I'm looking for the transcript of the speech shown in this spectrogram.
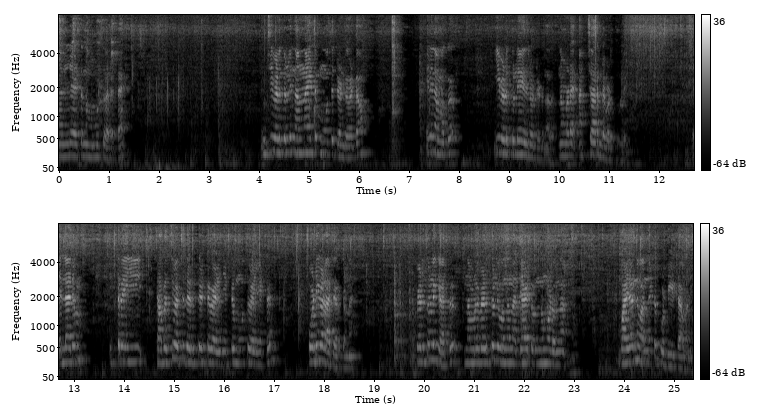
നല്ലതായിട്ടൊന്ന് മൂത്ത് വരട്ടെ. ഇഞ്ചി വെളുത്തുള്ളി നന്നായിട്ട് മൂത്തിട്ടുണ്ട് കേട്ടോ. ഇനി നമുക്ക് ഈ വെളുത്തുള്ളി ഇതിലോട്ടിടുന്നത് നമ്മുടെ അച്ചാറിന്റെ വെളുത്തുള്ളി. എല്ലാവരും ഇത്ര ഈ ചതച്ച് വെച്ചത് എടുത്തിട്ട് കഴിഞ്ഞിട്ട് മൂത്ത് കഴിഞ്ഞിട്ട് പൊടികളാണ് ചേർക്കുന്നത് വെളുത്തുള്ളിക്കകത്ത് നമ്മൾ വെളുത്തുള്ളി ഒന്ന് നല്ലതായിട്ട് ഒന്നും കൂടെ ഒന്ന് വഴന്ന് വന്നിട്ട് പൊടിയിട്ടാൽ മതി.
